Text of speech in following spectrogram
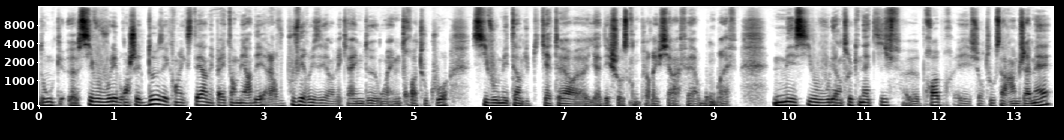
Donc, euh, si vous voulez brancher deux écrans externes et pas être emmerdé, alors vous pouvez ruser avec un M2 ou un M3 tout court. Si vous mettez un duplicateur, euh, il y a des choses qu'on peut réussir à faire. Bon, bref. Mais si vous voulez un truc natif, propre, et surtout que ça rame jamais,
